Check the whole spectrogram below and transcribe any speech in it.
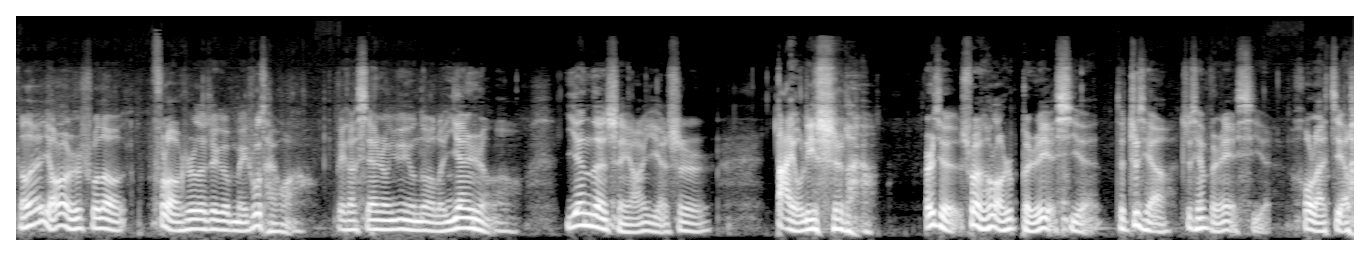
刚才姚老师说到傅老师的这个美术才华被他先生运用到了烟上啊，烟在沈阳也是大有历史的，而且双雪涛老师本人也吸烟，在之前啊，之前本人也吸烟，后来戒了，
